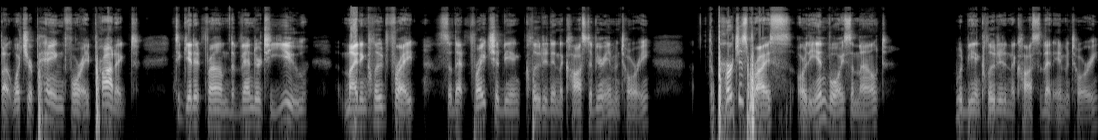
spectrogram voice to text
but what you're paying for a product to get it from the vendor to you might include freight, so that freight should be included in the cost of your inventory. The purchase price or the invoice amount would be included in the cost of that inventory.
